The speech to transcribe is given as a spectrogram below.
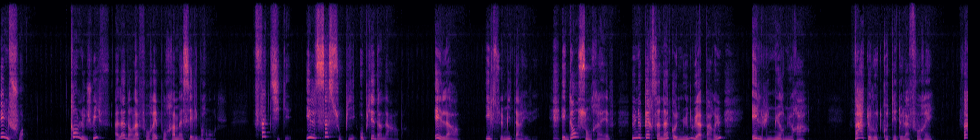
Et une fois, quand le juif alla dans la forêt pour ramasser les branches, fatigué, il s'assoupit au pied d'un arbre. Et là, il se mit à rêver. Et dans son rêve, une personne inconnue lui apparut et lui murmura Va de l'autre côté de la forêt. Va.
